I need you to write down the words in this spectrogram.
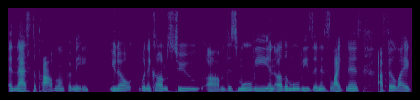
And that's the problem for me you know, when it comes to um, this movie and other movies and his likeness, I feel like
